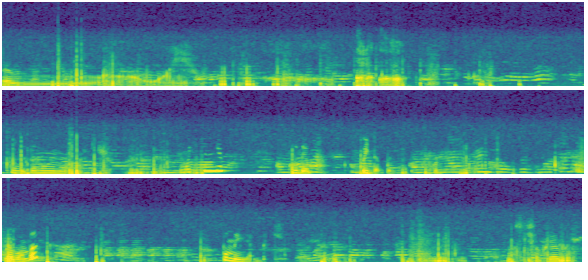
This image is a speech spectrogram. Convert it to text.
Buradan şaka yapıyorsun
